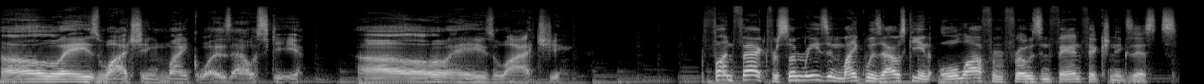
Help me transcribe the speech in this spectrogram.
Always watching Mike Wazowski. Always watching. Fun fact, for some reason Mike Wazowski and Olaf from Frozen fanfiction exists.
